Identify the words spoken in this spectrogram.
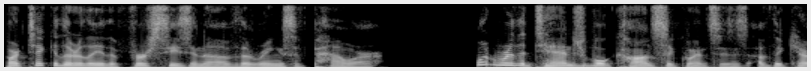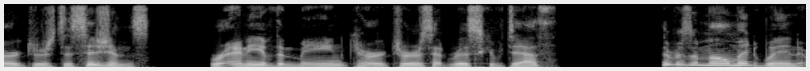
particularly the first season of The Rings of Power. What were the tangible consequences of the characters' decisions? Were any of the main characters at risk of death? There was a moment when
